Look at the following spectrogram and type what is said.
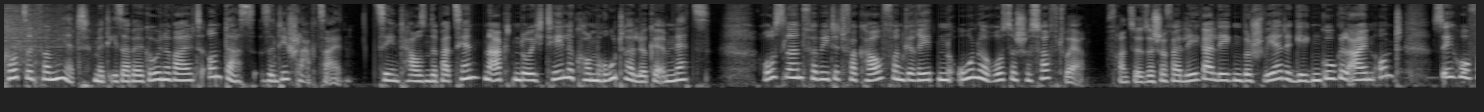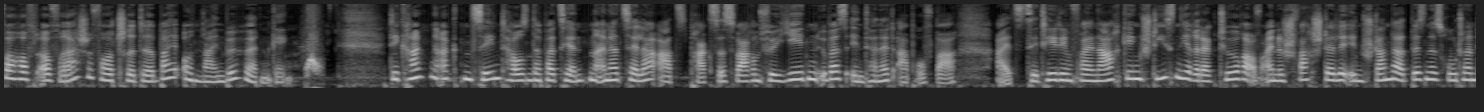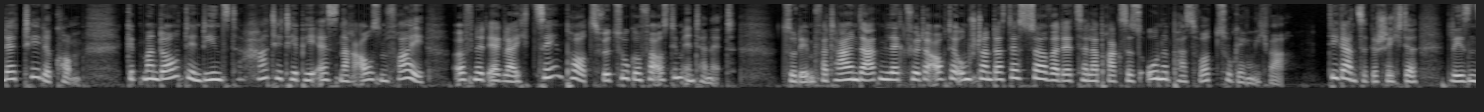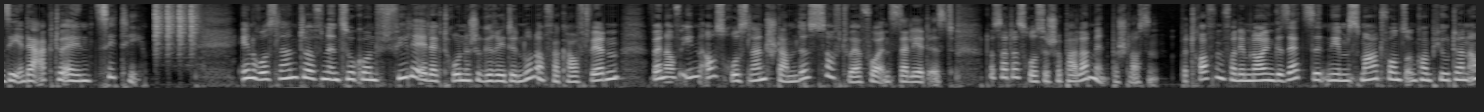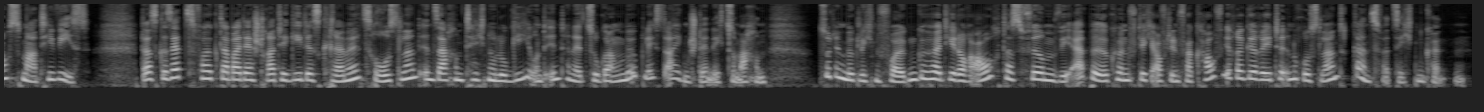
Kurz informiert mit Isabel Grünewald und das sind die Schlagzeilen. Zehntausende Patientenakten durch Telekom-Routerlücke im Netz. Russland verbietet Verkauf von Geräten ohne russische Software. Französische Verleger legen Beschwerde gegen Google ein und Seehofer hofft auf rasche Fortschritte bei Online-Behördengängen. Die Krankenakten zehntausender Patienten einer Zeller Arztpraxis waren für jeden übers Internet abrufbar. Als CT dem Fall nachging, stießen die Redakteure auf eine Schwachstelle in Standard-Business-Routern der Telekom. Gibt man dort den Dienst HTTPS nach außen frei, öffnet er gleich zehn Ports für Zugriffe aus dem Internet. Zu dem fatalen Datenleck führte auch der Umstand, dass der Server der Zellerpraxis ohne Passwort zugänglich war. Die ganze Geschichte lesen Sie in der aktuellen CT. In Russland dürfen in Zukunft viele elektronische Geräte nur noch verkauft werden, wenn auf ihnen aus Russland stammende Software vorinstalliert ist. Das hat das russische Parlament beschlossen. Betroffen von dem neuen Gesetz sind neben Smartphones und Computern auch Smart TVs. Das Gesetz folgt dabei der Strategie des Kremls, Russland in Sachen Technologie und Internetzugang möglichst eigenständig zu machen. Zu den möglichen Folgen gehört jedoch auch, dass Firmen wie Apple künftig auf den Verkauf ihrer Geräte in Russland ganz verzichten könnten.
